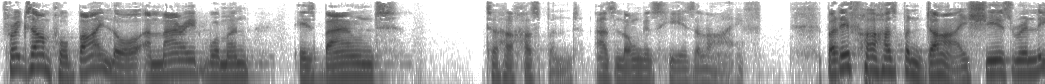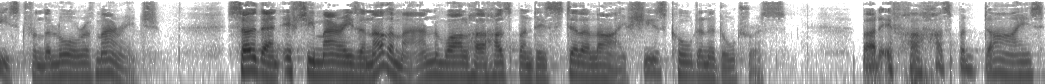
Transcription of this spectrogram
For example, by law, a married woman is bound to her husband as long as he is alive. But if her husband dies, she is released from the law of marriage. So then, if she marries another man while her husband is still alive, she is called an adulteress. But if her husband dies,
